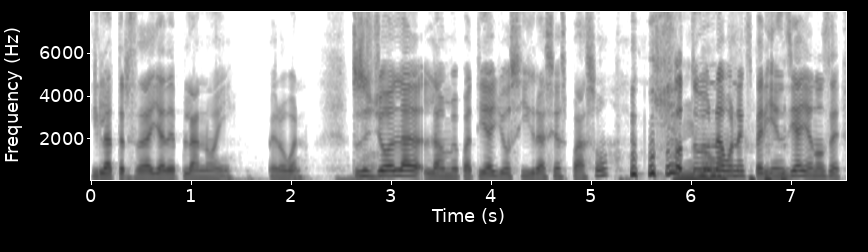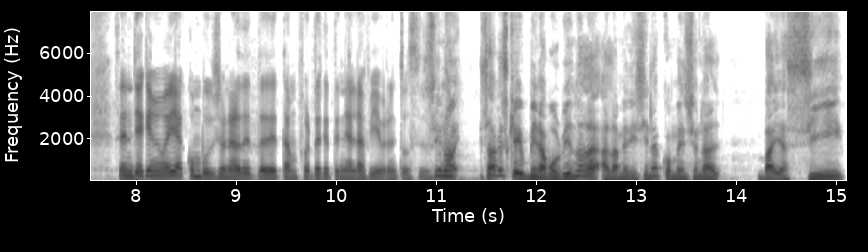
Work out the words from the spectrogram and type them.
Y la tercera ya de plano ahí. Pero bueno. Entonces yo la, la homeopatía, yo sí, gracias, paso. no tuve no. una buena experiencia, ya no sé, sentía que me iba a convulsionar de, de tan fuerte que tenía la fiebre, entonces Sí, no, sabes que, mira, volviendo a la, a la medicina convencional, vaya, sí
